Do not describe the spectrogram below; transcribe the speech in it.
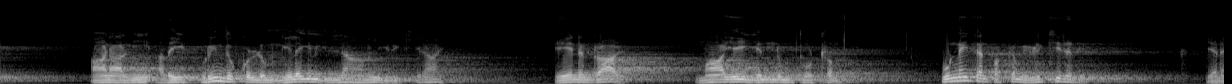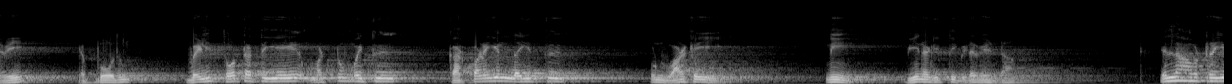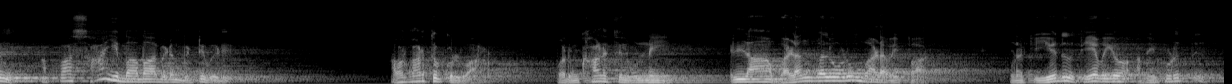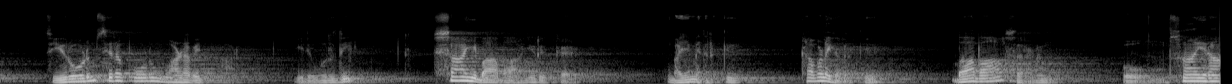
ஆனால் நீ அதை புரிந்து கொள்ளும் நிலையில் இல்லாமல் இருக்கிறாய். ஏனென்றால் மாயை என்னும் தோற்றம் உன்னை தன் பக்கம் இழுக்கிறது. எனவே எப்போதும் வெளி தோற்றத்தையே மட்டும் வைத்து கற்பனையில் லயித்து உன் வாழ்க்கையை நீ வீணடித்து விட வேண்டாம். எல்லாவற்றையும் அப்பா சாயி பாபாவிடம் விட்டுவிடு. அவர் பார்த்துக் கொள்வார். வரும் காலத்தில் உன்னை எல்லா வளங்களோடும் வாழ வைப்பார். உனக்கு எது தேவையோ அதை கொடுத்து சீரோடும் சிறப்போடும் வாழ வைப்பார். இது உறுதி. சாய் பாபா இருக்க பயம் எதற்கு? கவலை எதற்கு? பாபா சரணம். ஓம் சாய்ராம்.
